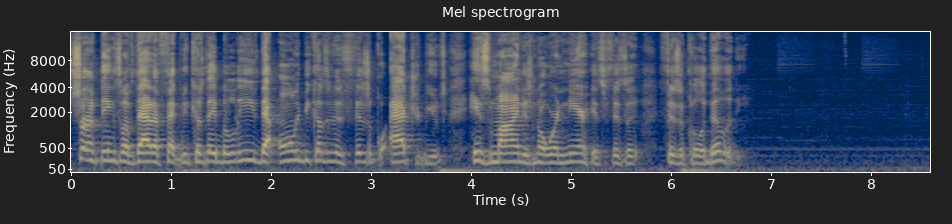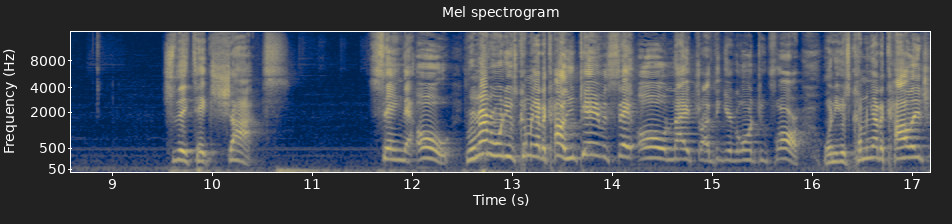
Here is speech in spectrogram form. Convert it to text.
certain things of that effect, because they believe that only because of his physical attributes, his mind is nowhere near his phys- physical ability. So they take shots saying that, oh, remember when he was coming out of college, you can't even say, oh, Nitro, I think you're going too far. When he was coming out of college,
